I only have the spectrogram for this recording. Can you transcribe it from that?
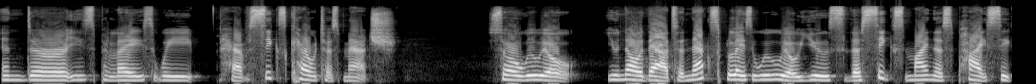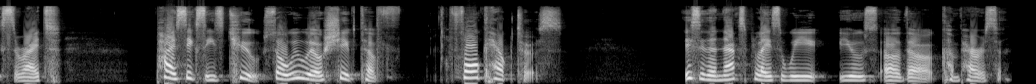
And uh, in this place we have six characters match. So we will you know that next place we will use the 6 minus pi 6, right? Pi 6 is 2, so we will shift 4 characters. This is the next place we use uh, the comparison.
